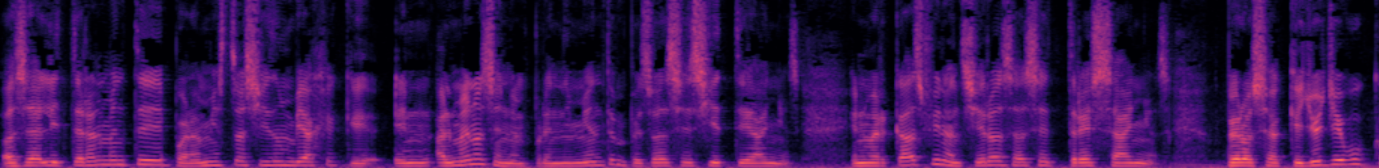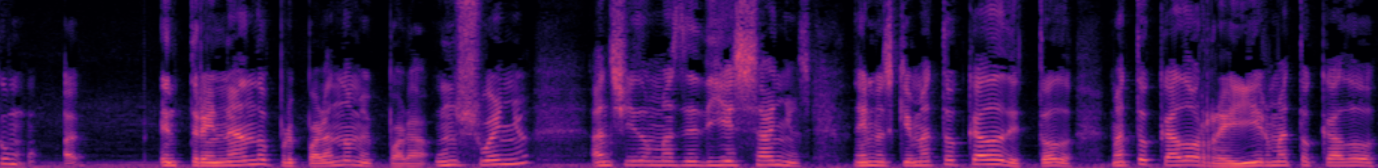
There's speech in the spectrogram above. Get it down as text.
O sea, literalmente para mí esto ha sido un viaje que, en, al menos en emprendimiento, empezó hace siete años. En mercados financieros hace tres años. Pero o sea, que yo llevo como entrenando, preparándome para un sueño, han sido más de 10 años en los que me ha tocado de todo. Me ha tocado reír, me ha tocado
